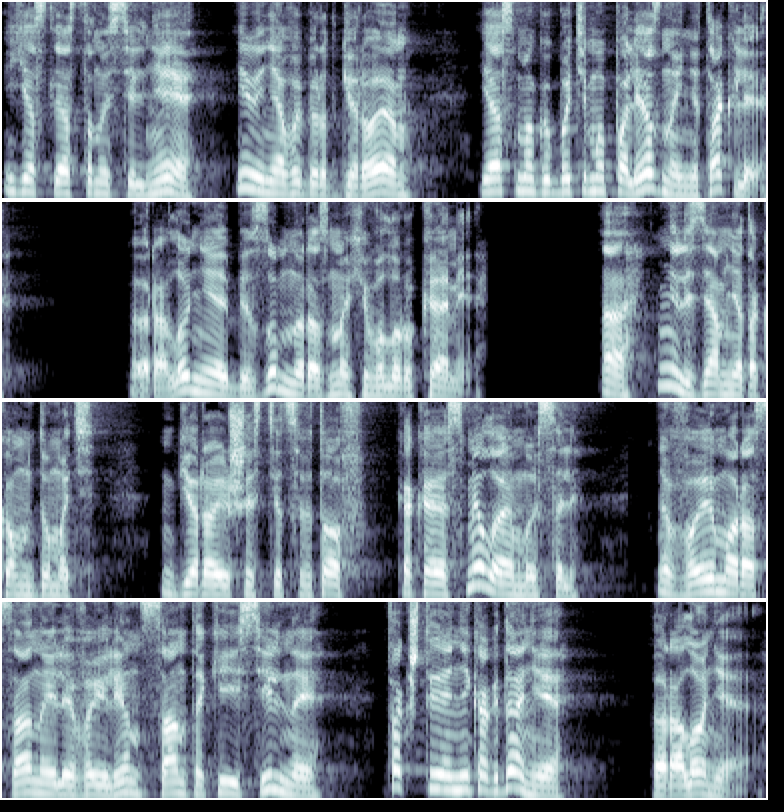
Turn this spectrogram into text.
«Если я стану сильнее, и меня выберут героем, я смогу быть ему полезной, не так ли?» Ролония безумно размахивала руками. «А, нельзя мне о таком думать. Герои шести цветов, какая смелая мысль. Вы, Мора-сан или Вейлин-сан такие сильные, так что я никогда не... Ролония».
